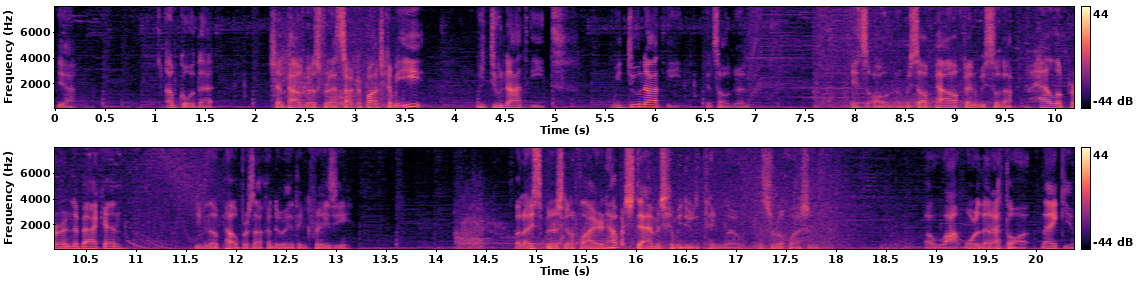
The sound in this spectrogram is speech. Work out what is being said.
Yeah. I'm cool with that. Chien-Pao goes for that Sucker Punch. Can we eat? We do not eat. We do not eat. It's all good. It's all good. We still have Palafin. We still got Pelipper in the back end. Even though Pelipper's not going to do anything crazy. But Ice Spinner's going to fly here. And how much damage can we do to Ting Lu? That's a real question. A lot more than I thought. Thank you.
